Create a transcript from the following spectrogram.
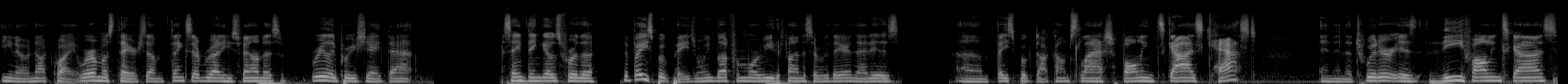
you know not quite we're almost there. So thanks everybody who's found us. Really appreciate that. Same thing goes for the the facebook page and we'd love for more of you to find us over there and that is um, facebook.com slash falling skies cast and then the twitter is the falling skies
